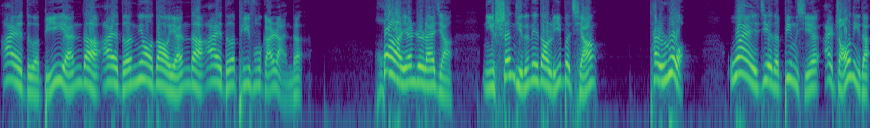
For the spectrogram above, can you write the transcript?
爱得鼻炎的，爱得尿道炎的，爱得皮肤感染的。换而言之来讲，你身体的那道篱笆墙太弱，外界的病邪爱找你的，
